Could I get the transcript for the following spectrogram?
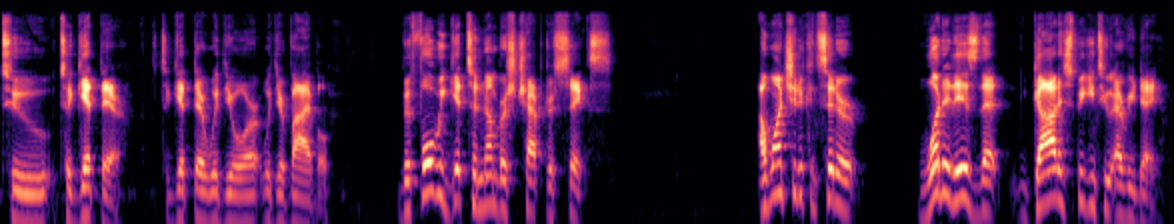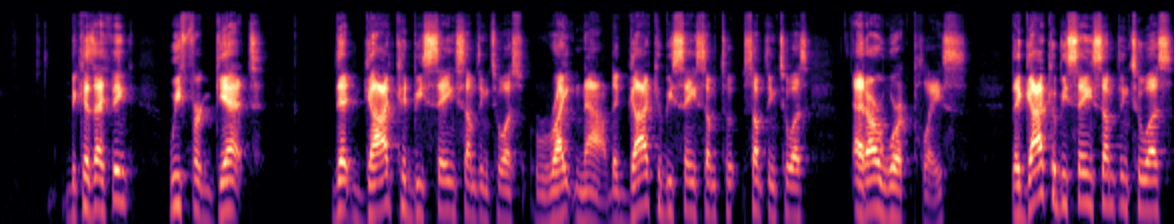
to to get there, to get there with your with your Bible. Before we get to Numbers chapter 6, I want you to consider what it is that God is speaking to you every day. Because I think we forget that God could be saying something to us right now, that God could be saying some to, something to us at our workplace, that God could be saying something to us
